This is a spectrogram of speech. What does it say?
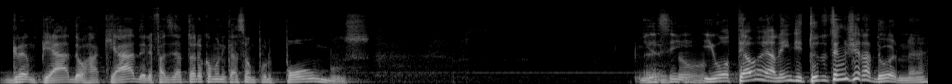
grampeado ou hackeado, ele fazia toda a comunicação por pombos. E É, assim, então- e o hotel, além de tudo, tem um gerador, né?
